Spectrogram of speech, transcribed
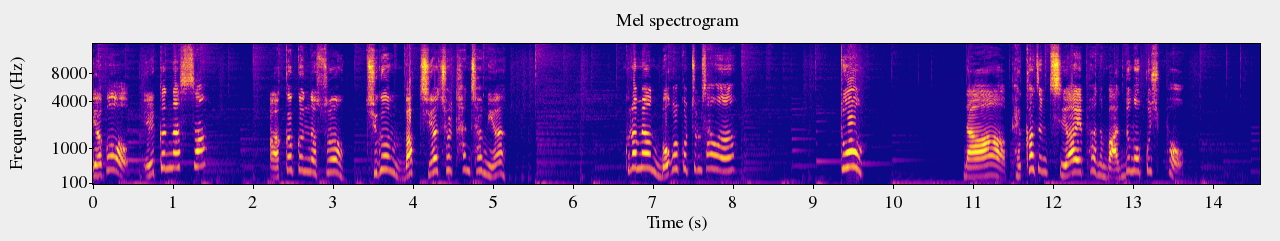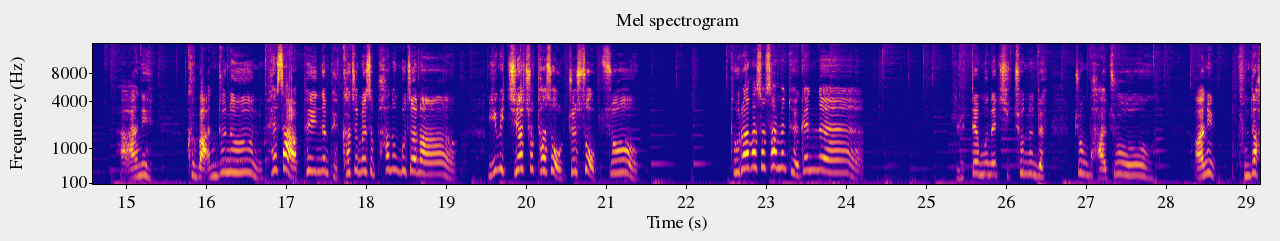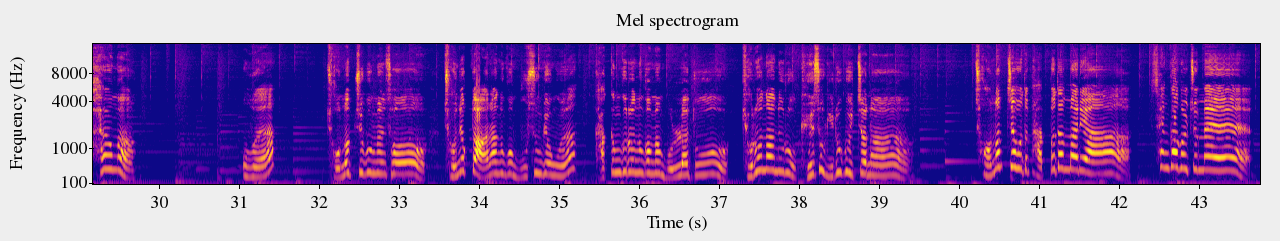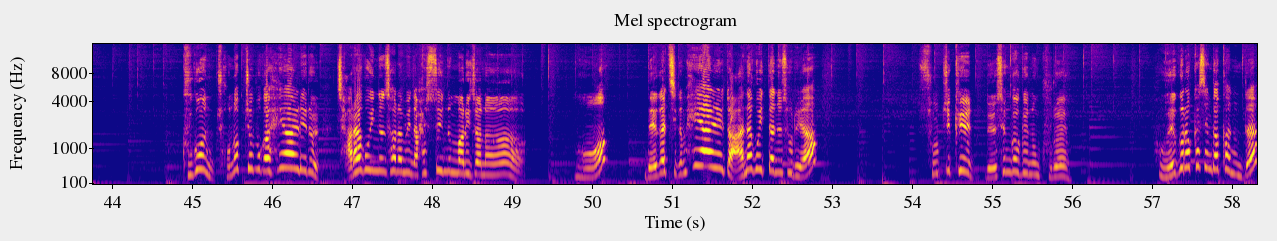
여보, 일 끝났어? 아까 끝났어. 지금 막 지하철 탄 참이야. 그러면 먹을 것 좀 사와. 또? 나 백화점 지하에 파는 만두 먹고 싶어. 아니, 그 만두는 회사 앞에 있는 백화점에서 파는 거잖아. 이미 지하철 타서 어쩔 수 없어. 돌아가서 사면 되겠네. 일 때문에 지쳤는데 좀 봐줘. 아니, 근데 하영아. 왜? 전업주 부면서 저녁도 안 하는 건 무슨 경우야? 가끔 그러는 거면 몰라도 결혼한 후로 계속 이러고 있잖아. 전업주부도 바쁘단 말이야. 생각을 좀 해. 그건 전업주부가 해야 할 일을 잘하고 있는 사람이나 할 수 있는 말이잖아. 뭐? 내가 지금 해야 할 일도 안 하고 있다는 소리야? 솔직히 내 생각에는 그래. 왜 그렇게 생각하는데?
